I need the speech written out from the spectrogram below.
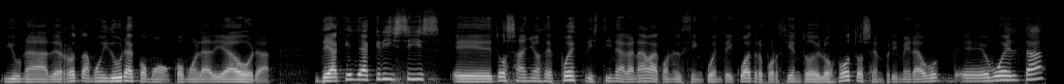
y una derrota muy dura como, como la de ahora. De aquella crisis, eh, dos años después, Cristina ganaba con el 54% de los votos en primera eh, vuelta,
